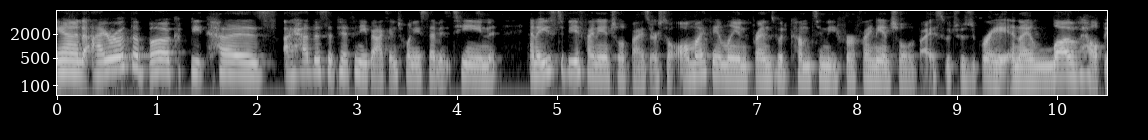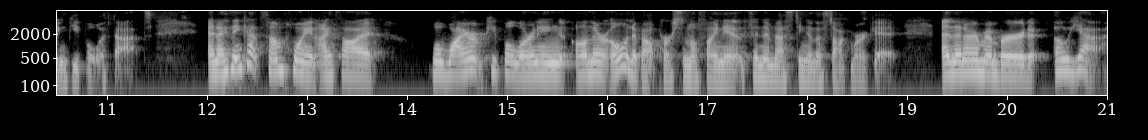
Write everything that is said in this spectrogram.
And I wrote the book because I had this epiphany back in 2017. And I used to be a financial advisor. So all my family and friends would come to me for financial advice, which was great. And I love helping people with that. And I think at some point I thought, well, why aren't people learning on their own about personal finance and investing in the stock market? And then I remembered, oh, yeah,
